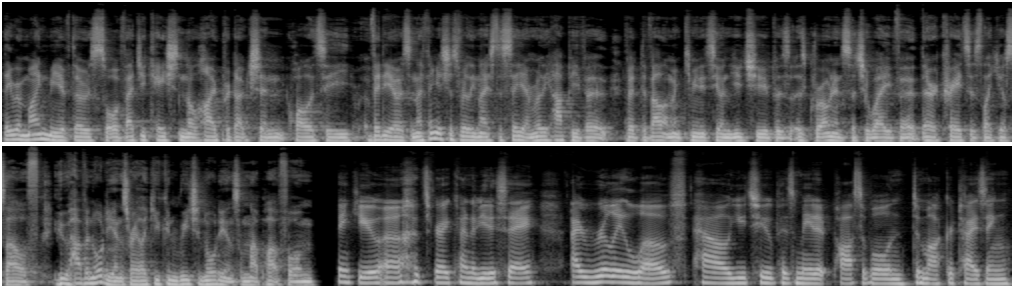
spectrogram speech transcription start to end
they remind me of those sort of educational, high production quality videos. And I think it's just really nice to see. I'm really happy that the development community on YouTube has, has grown in such a way that there are creators like yourself who have an audience, right? Like you can reach an audience on that platform. Thank you. Uh, it's very kind of you to say. I really love how YouTube has made it possible and democratizing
